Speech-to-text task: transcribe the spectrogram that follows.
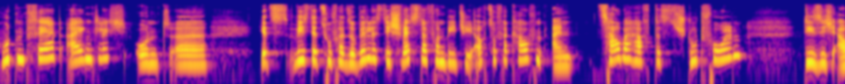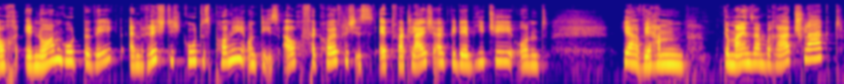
guten Pferd eigentlich. Und äh, jetzt, wie es der Zufall so will, ist die Schwester von BG auch zu verkaufen. Ein zauberhaftes Stutfohlen die sich auch enorm gut bewegt, ein richtig gutes Pony und die ist auch verkäuflich, ist etwa gleich alt wie der BG und ja, wir haben gemeinsam beratschlagt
